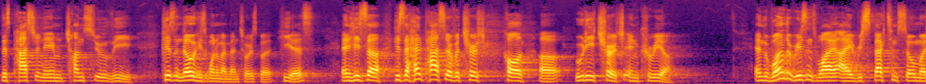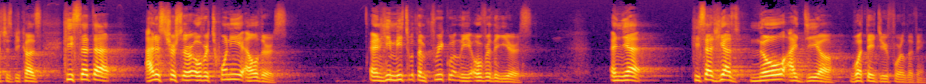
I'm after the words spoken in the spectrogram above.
this pastor named Chansu Lee. He doesn't know he's one of my mentors, but he is. And he's, he's the head pastor of a church called uh, Uri Church in Korea. And one of the reasons why I respect him so much is because he said that at his church there are over 20 elders, and he meets with them frequently over the years. And yet, he said he has no idea what they do for a living.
